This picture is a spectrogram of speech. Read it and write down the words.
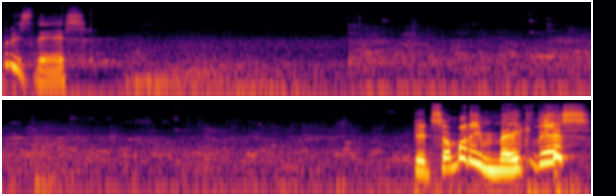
What is this? Did somebody make this?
